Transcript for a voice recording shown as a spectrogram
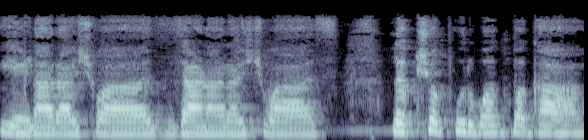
येणारा श्वास जाणारा श्वास लक्षपूर्वक बघा.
